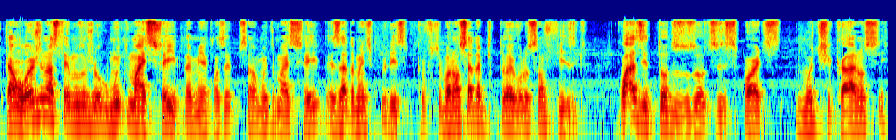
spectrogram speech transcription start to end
Então hoje nós temos um jogo muito mais feio, na minha concepção, muito mais feio, exatamente por isso, porque o futebol não se adaptou à evolução física. Quase todos os outros esportes modificaram-se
